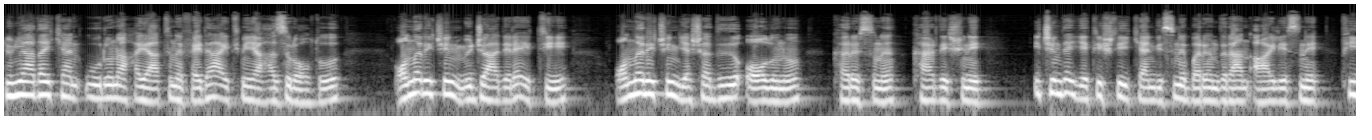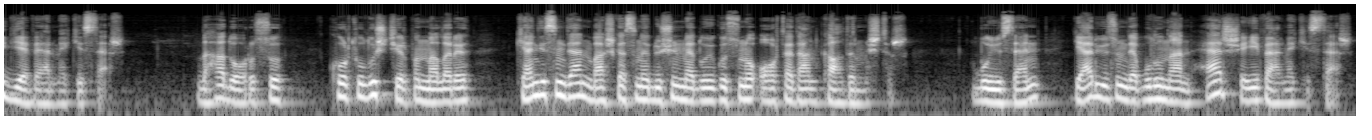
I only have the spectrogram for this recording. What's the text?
dünyadayken uğruna hayatını feda etmeye hazır olduğu, onlar için mücadele ettiği, onlar için yaşadığı oğlunu, karısını, kardeşini, içinde yetiştiği kendisini barındıran ailesini fidye vermek ister. Daha doğrusu kurtuluş çırpınmaları kendisinden başkasını düşünme duygusunu ortadan kaldırmıştır. Bu yüzden yeryüzünde bulunan her şeyi vermek ister.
